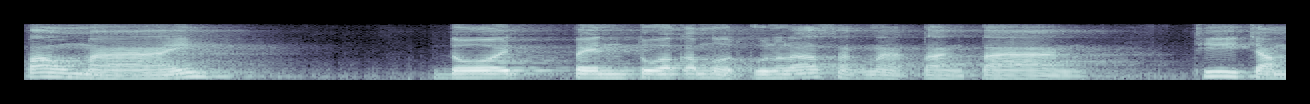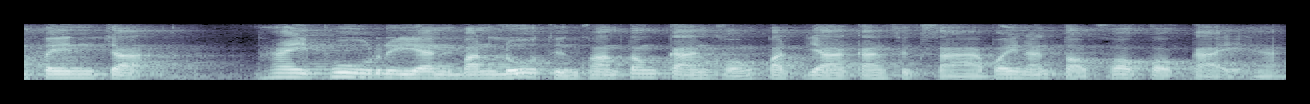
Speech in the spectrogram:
เป้าหมาย โดยเป็นตัวกำหนดคุณลักษณะต่างๆ ที่จำเป็นจะ ให้ผู้เรียนบรรลุถึงความต้องการของปรัชญาการศึกษา เพราะฉะนั้นตอบข้อกอไก่ฮะ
